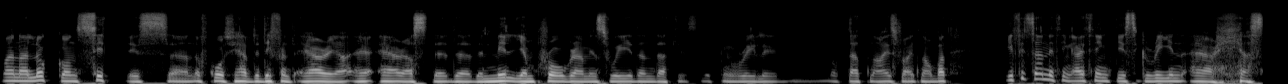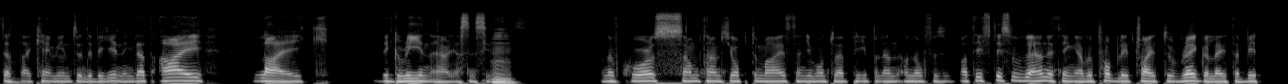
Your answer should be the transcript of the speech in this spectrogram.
When I look on cities, and of course you have the different area areas, the the the million program in Sweden that is looking really not that nice right now, but if it's anything, I think these green areas that mm. I came into in the beginning, that I like the green areas in cities. Mm. And of course, sometimes you optimize and you want to have people and, and offices. But if this would be anything, I would probably try to regulate a bit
